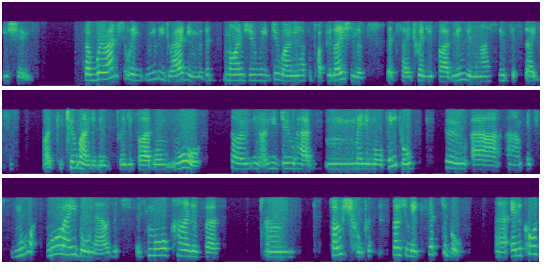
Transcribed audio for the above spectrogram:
issues. So we're actually really dragging with it. Mind you, we do only have a population of, let's say, 25 million, and I think the states like 225 or more. So you know you do have many more people who are um, it's more more able now. It's, it's more kind of uh, um, social socially acceptable, uh, and of course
